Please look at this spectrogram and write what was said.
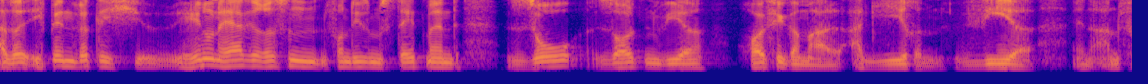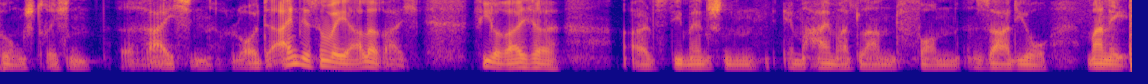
Also ich bin wirklich hin und her gerissen von diesem Statement. So sollten wir häufiger mal agieren. Wir, in Anführungsstrichen, reichen Leute. Eigentlich sind wir ja alle reich. Viel reicher als die Menschen im Heimatland von Sadio Mané.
